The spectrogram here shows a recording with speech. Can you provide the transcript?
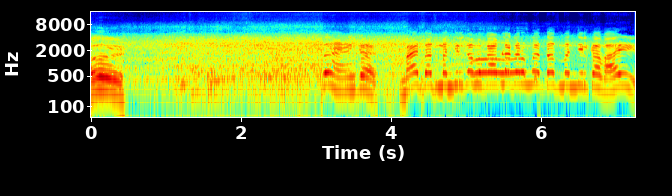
ओए। भयंकर मैं दस मंजिल का मुकाबला करूँगा दस मंजिल का भाई।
